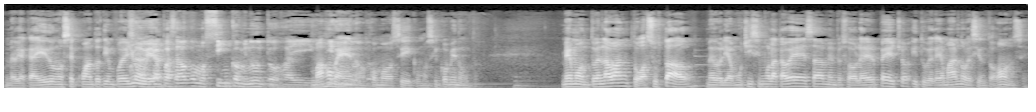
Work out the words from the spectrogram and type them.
me había caído no sé cuánto tiempo de lluvia. había pasado como 5 minutos ahí. Más o 10 menos, minutos. como sí, como cinco minutos. Me montó en la van, todo asustado, me dolía muchísimo la cabeza, me empezó a doler el pecho y tuve que llamar al 911.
